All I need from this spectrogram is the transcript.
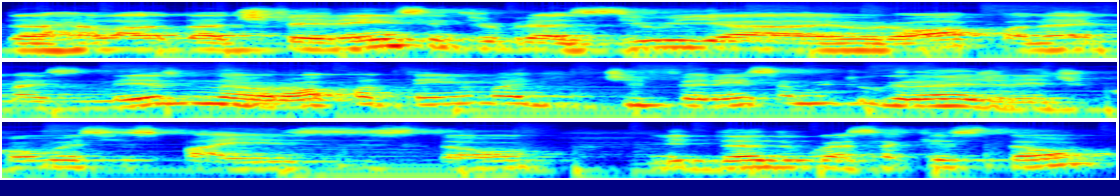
da, da, diferença entre o Brasil e a Europa, né? mas mesmo na Europa tem uma diferença muito grande de como esses países estão lidando com essa questão.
